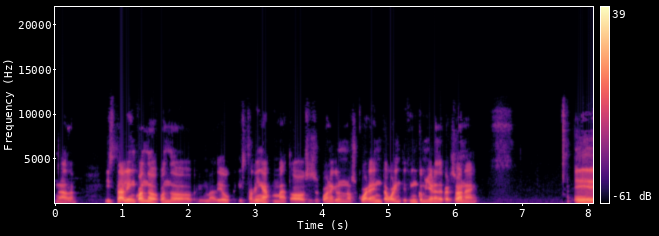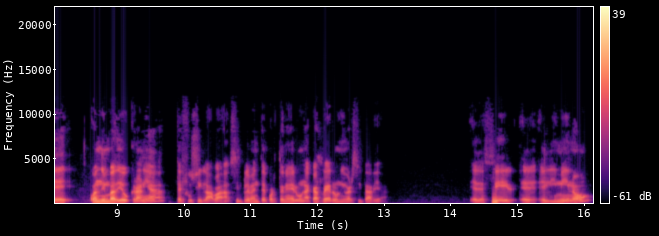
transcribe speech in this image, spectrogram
nada. Y Stalin cuando, cuando invadió, Stalin mató, se supone que unos 40 o 45 millones de personas. ¿eh? Eh, cuando invadió Ucrania, te fusilaba simplemente por tener una carrera universitaria. Es decir, eh, elimino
